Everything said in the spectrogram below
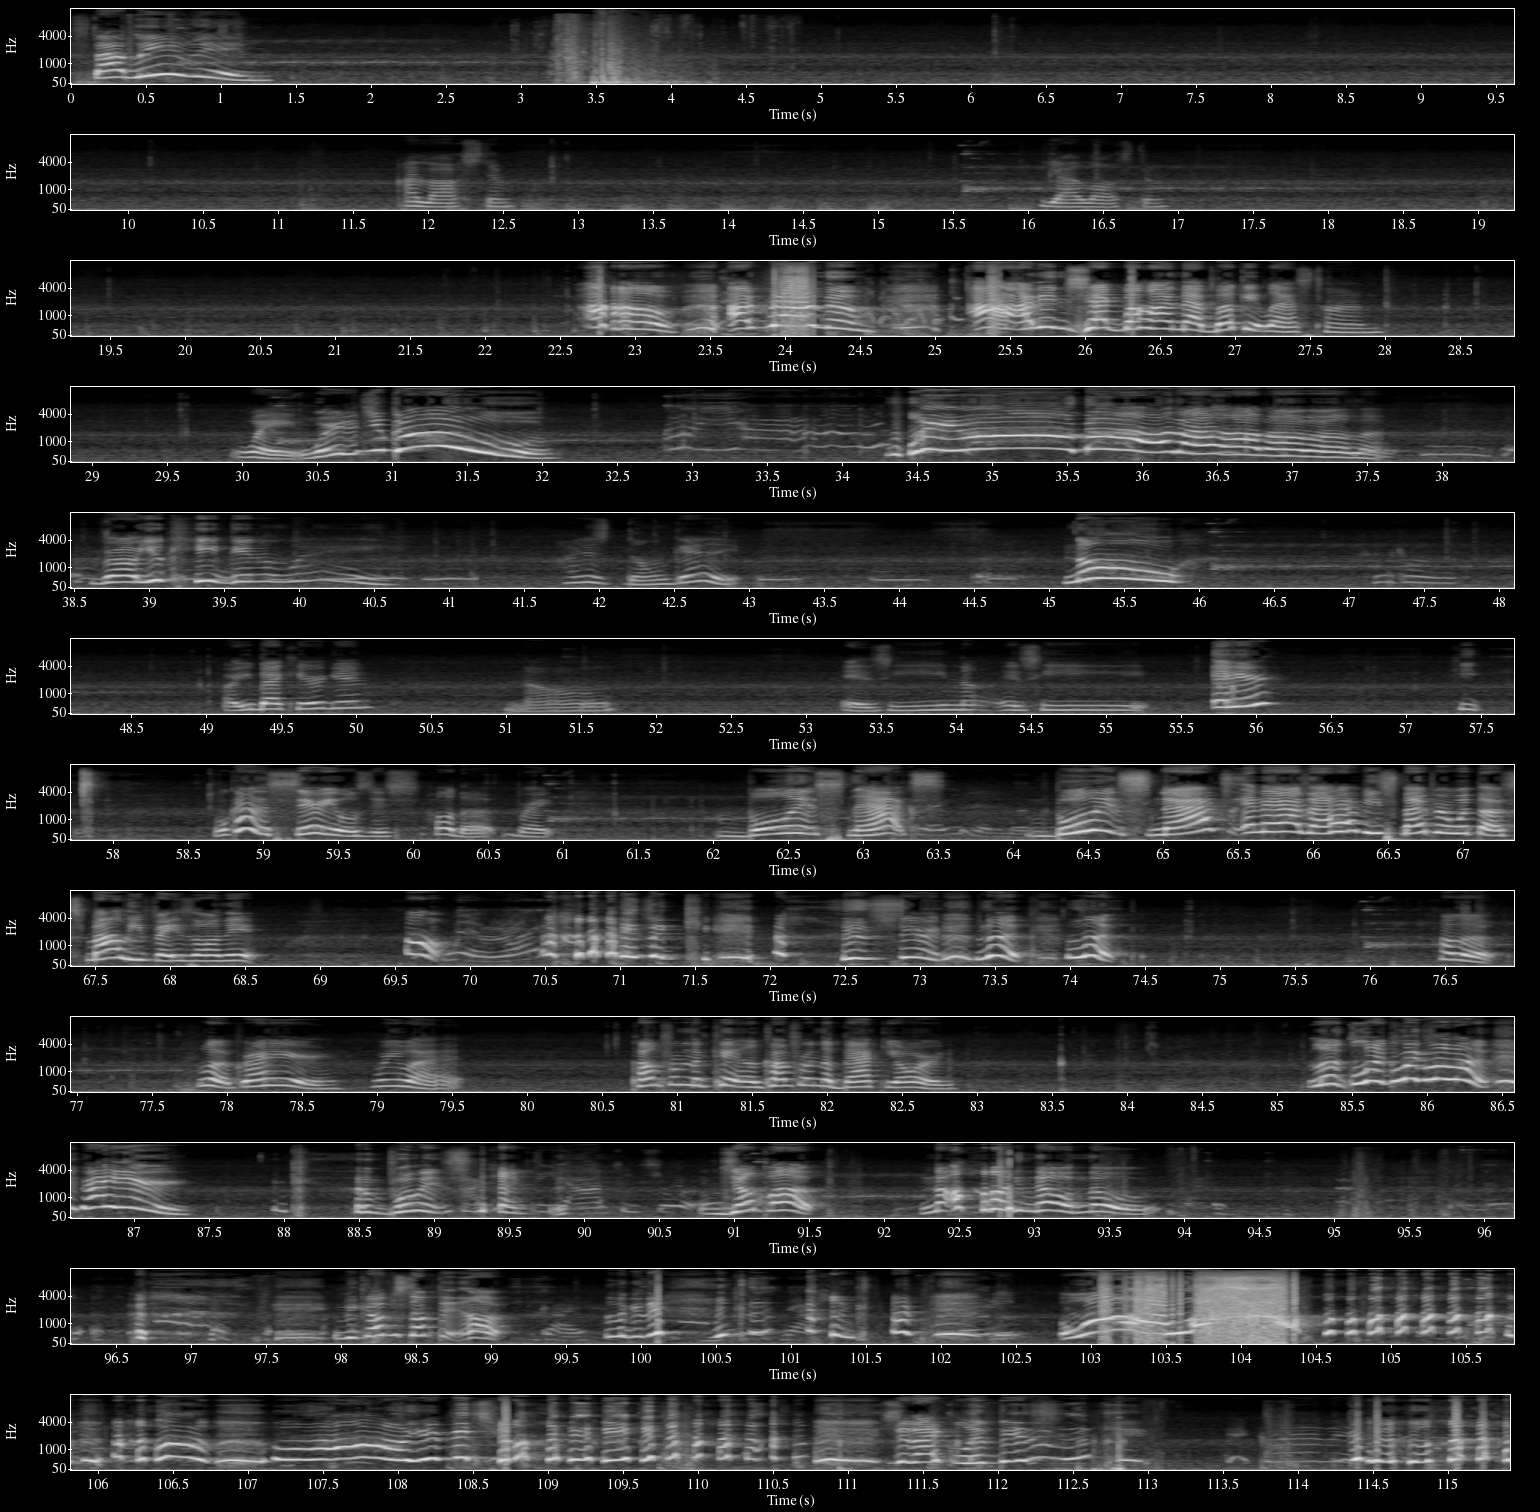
Stop leaving. I lost him. Yeah, I lost him. I found them! Ah, I didn't check behind that bucket last time. Wait, where did you go? Wait, oh, no, no, no, no. Bro, you keep getting away. I just don't get it. No. Are you back here again? No. Is he not? Is he in here? He. What kind of cereal is this? Hold up, break. Bullet snacks. Bullet snacks, and it has a heavy sniper with a smiley face on it. Oh, Wait, it's a cereal. Look, look. Hold up. Look right here. Where you at? Come from the uh, come from the backyard. Look, look, look, look, look! Right here! Bullet snack. Jump up! No, no, no! Become something. Oh, okay. look at this. whoa! Whoa! wow! You're a. Should I clip this? goo.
